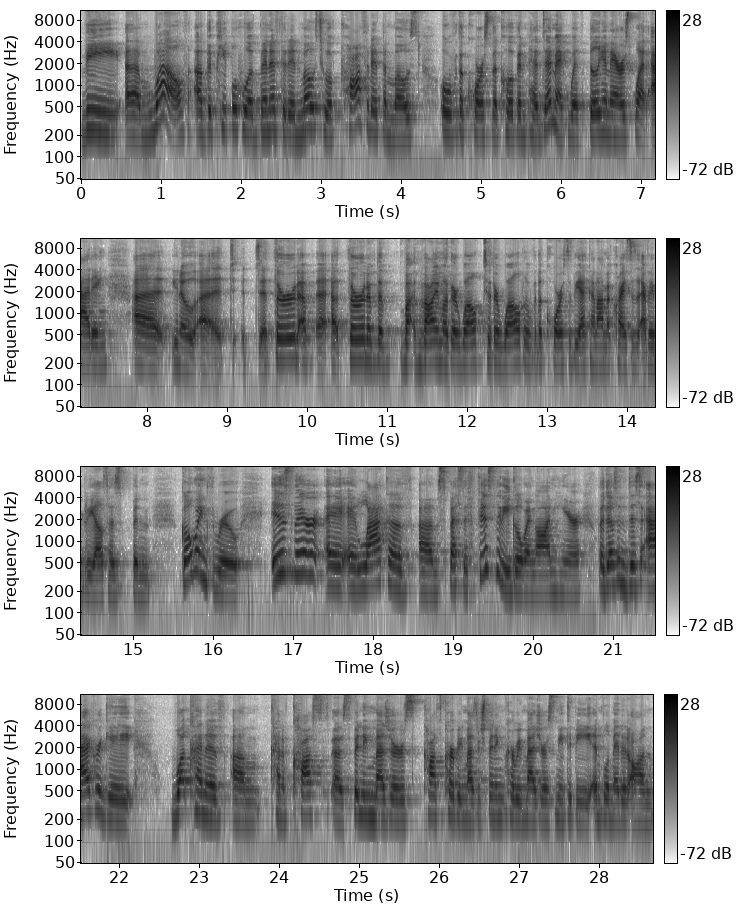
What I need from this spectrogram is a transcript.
the um, wealth of the people who have benefited most, who have profited the most over the course of the COVID pandemic, with billionaires what adding, uh, you know, uh, a third of a third of the volume of their wealth to their wealth over the course of the economic crisis everybody else has been going through. Is there a, a lack of um, specificity going on here that doesn't disaggregate what kind of um, kind of cost uh, spending measures, cost curbing measures, spending curbing measures need to be implemented on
